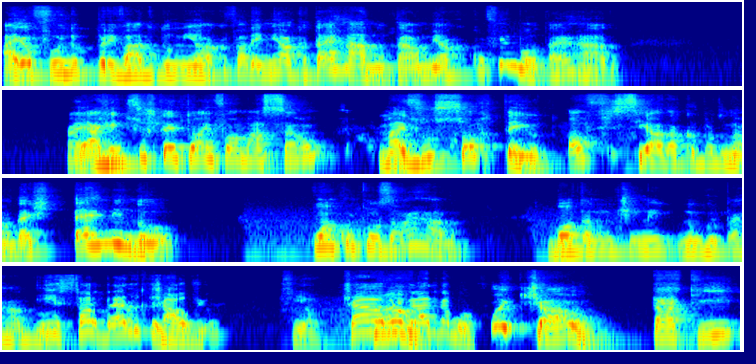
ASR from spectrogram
Aí eu fui no privado do Minhoca e falei, Minhoca, tá errado, não tá? O Minhoca confirmou, tá errado. Aí a gente sustentou a informação, mas o sorteio oficial da Copa do Nordeste terminou com a conclusão errada. Bota num time, num grupo errado. do E outro. só deram tchau, viu? Sim, ó. Tchau, Não. obrigado, acabou. Foi tchau. Tá aqui,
